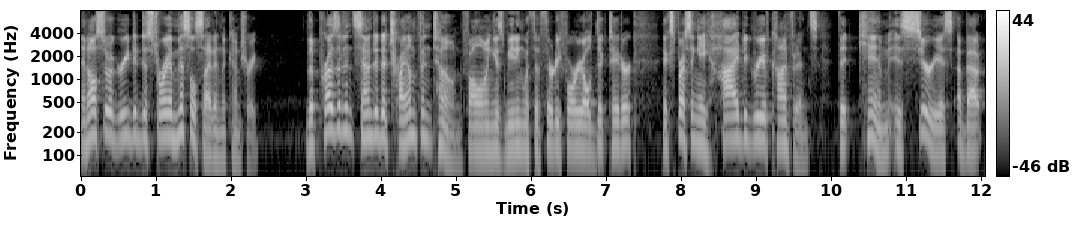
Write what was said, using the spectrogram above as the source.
and also agreed to destroy a missile site in the country. The president sounded a triumphant tone following his meeting with the 34 year old dictator expressing a high degree of confidence that Kim is serious about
